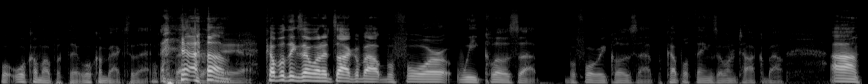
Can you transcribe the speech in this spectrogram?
We'll, we'll come up with it. We'll come back to that. We'll back to um, yeah, yeah. couple things I want to talk about before we close up. Before we close up, a couple things I want to talk about. Um,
